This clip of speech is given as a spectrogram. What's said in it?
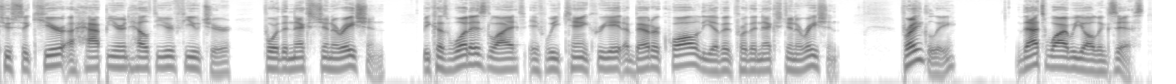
to secure a happier and healthier future for the next generation. Because what is life if we can't create a better quality of it for the next generation? Frankly, that's why we all exist.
